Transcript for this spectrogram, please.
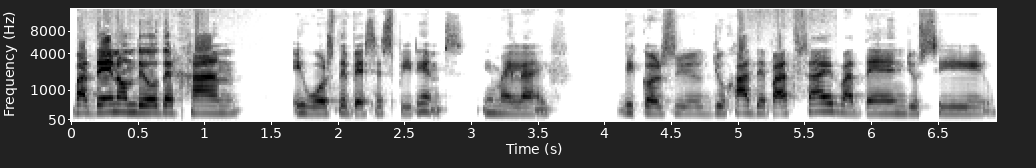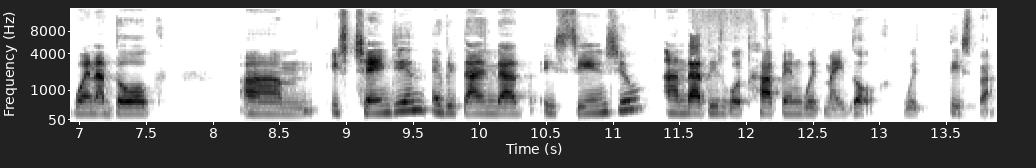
But then on the other hand, it was the best experience in my life because you, you had the bad side, but then you see when a dog um, is changing every time that it sees you, and that is what happened with my dog, with Tispa.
